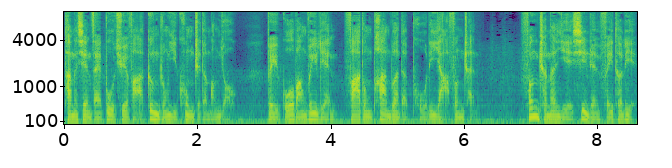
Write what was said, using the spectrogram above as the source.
他们现在不缺乏更容易控制的盟友。对国王威廉发动叛乱的普利亚封臣，封臣们也信任腓特烈，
